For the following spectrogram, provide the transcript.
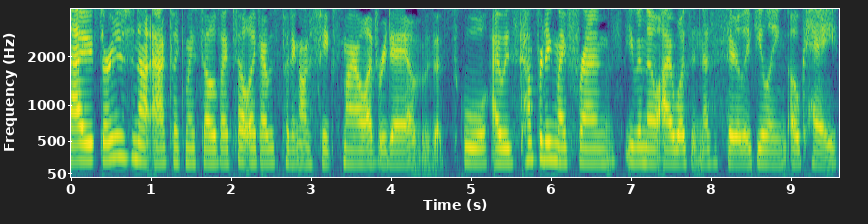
I started to not act like myself. I felt like I was putting on a fake smile every day. I was at school. I was comforting my friends, even though I wasn't necessarily feeling okay.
